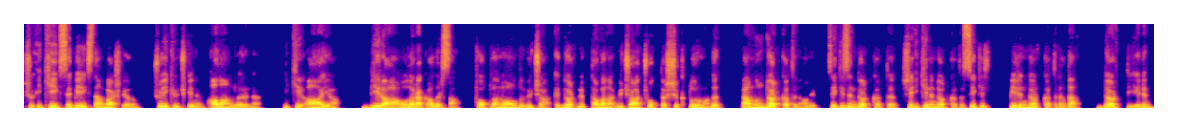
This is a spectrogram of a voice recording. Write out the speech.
şu 2x'e 1x'ten başlayalım. Şu iki üçgenin alanlarını 2a'ya 1a olarak alırsam topla ne oldu? 3a. E, dörtlük tabana 3a çok da şık durmadı. Ben bunu 4 katını alayım. 8'in 4 katı, şey 2'nin 4 katı 8. 1'in 4 katına da 4 diyelim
